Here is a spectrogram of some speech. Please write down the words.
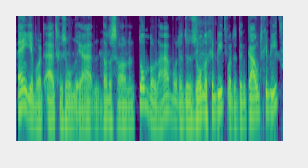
En je wordt uitgezonden. Ja, dat is gewoon een tombola. Wordt het een zonnig gebied? Wordt het een koud gebied?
